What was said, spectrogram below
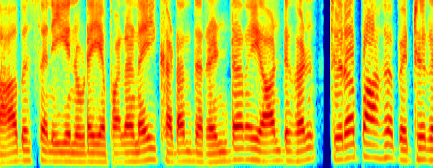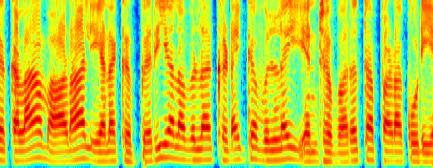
லாப சனியினுடைய பலனை கடந்த இரண்டரை ஆண்டுகள் சிறப்பாக பெற்றிருக்கலாம். ஆனால் எனக்கு பெரிய அளவில் கிடைக்கவில்லை என்று வருத்தப்படக்கூடிய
